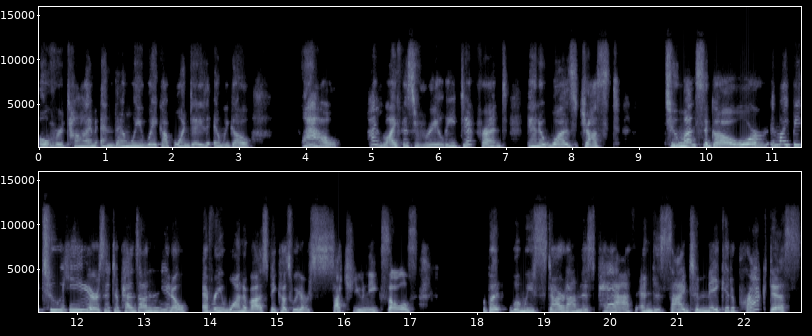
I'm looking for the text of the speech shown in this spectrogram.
over time. And then we wake up one day and we go, wow, my life is really different than it was just two months ago, or it might be two years. It depends on, you know, every one of us because we are such unique souls. But when we start on this path and decide to make it a practice,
